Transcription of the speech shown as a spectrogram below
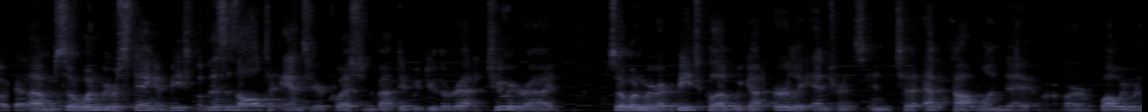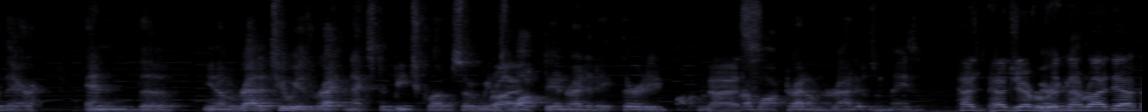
okay. Um, so when we were staying at Beach Club, this is all to answer your question about did we do the Ratatouille ride? So when we were at Beach Club, we got early entrance into Epcot one day, or while we were there, and the you know Ratatouille is right next to Beach Club, so we just walked in right at eight thirty. Nice. I walked right on the ride. It was amazing. Had Had you ever Very ridden that ride yet?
